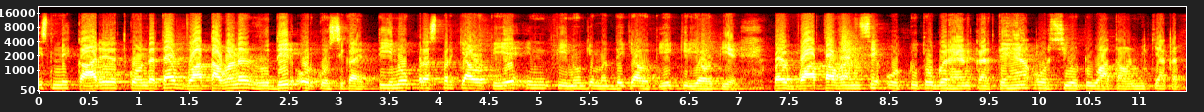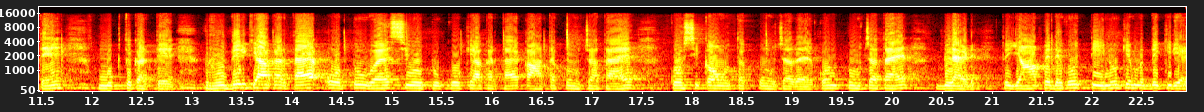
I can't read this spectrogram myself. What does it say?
इसमें कार्यरत कौन रहता है? वातावरण, रुधिर और कोशिकाएँ तीनों परस्पर क्या होती है? इन तीनों के मध्य क्या होती है? क्रिया होती है। वातावरण से O2 तो ग्रहण करते हैं और CO2 वातावरण में क्या करते हैं? मुक्त करते हैं। रुधिर क्या करता है? O2 व CO2 को क्या करता है? कहाँ तक पहुंचाता है? कोशिकाओं तक पहुंचाता है। कौन पहुंचाता है? ब्लड। तो यहाँ पे देखो, तीनों के मध्य क्रिया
